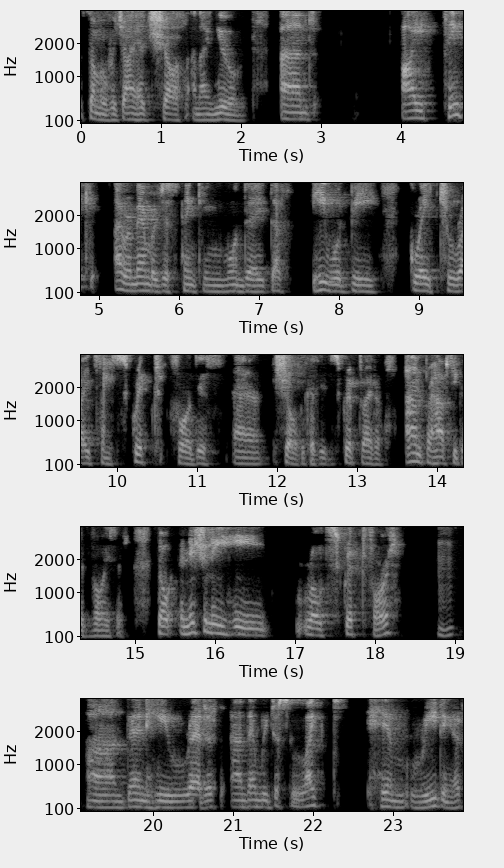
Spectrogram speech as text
some of which I had shot and I knew him. And I think I remember just thinking one day that he would be great to write some script for this uh, show because he's a script writer and perhaps he could voice it. So initially he wrote script for it Mhm. and then he read it and then we just liked him reading it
